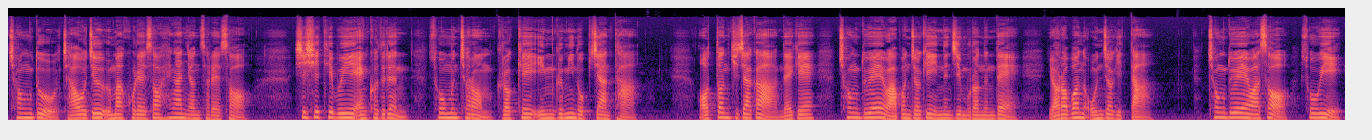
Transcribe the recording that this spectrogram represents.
청두 자오즈 음악홀에서 행한 연설에서 CCTV 앵커들은 소문처럼 그렇게 임금이 높지 않다. 어떤 기자가 내게 청두에 와본 적이 있는지 물었는데 여러 번 온 적 있다. 청두에 와서 소위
